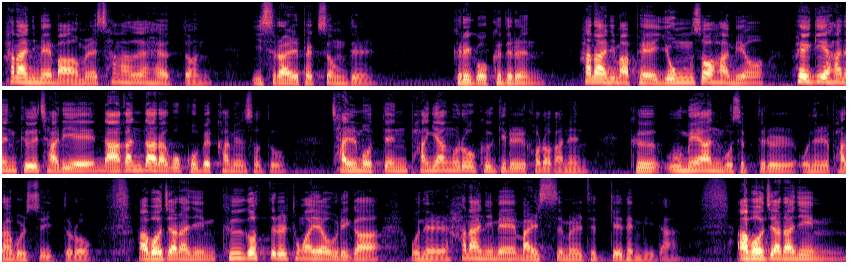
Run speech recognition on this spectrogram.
하나님의 마음을 상하게 하였던 이스라엘 백성들, 그리고 그들은 하나님 앞에 용서하며 회개하는 그 자리에 나간다라고 고백하면서도 잘못된 방향으로 그 길을 걸어가는 그 우매한 모습들을 오늘 바라볼 수 있도록 아버지 하나님 그것들을 통하여 우리가 오늘 하나님의 말씀을 듣게 됩니다. 아버지 하나님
